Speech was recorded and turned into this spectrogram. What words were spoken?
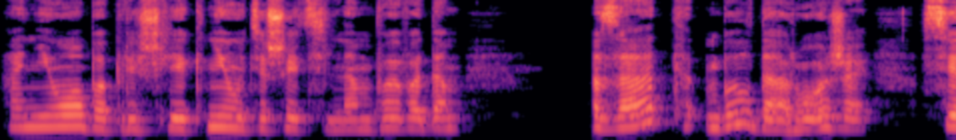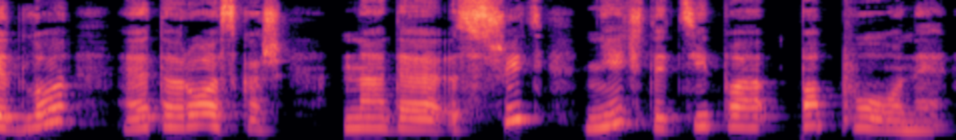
они оба пришли к неутешительным выводам. Зад был дороже, седло — это роскошь, надо сшить нечто типа попоны,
